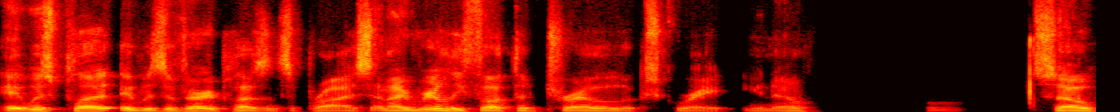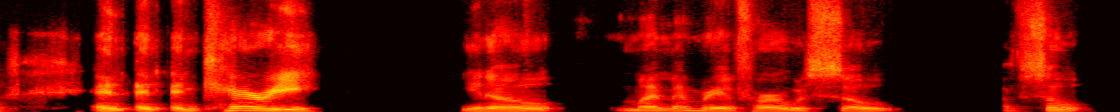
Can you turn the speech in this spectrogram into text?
it was ple- it was a very pleasant surprise and i really thought the trailer looks great you know? Hmm. So and and and carrie you know my memory of her was so of so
